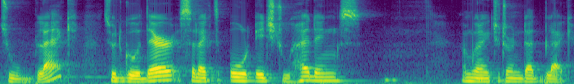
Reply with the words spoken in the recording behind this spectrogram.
to black. So it go there, select all H2 headings. I'm going to turn that black.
